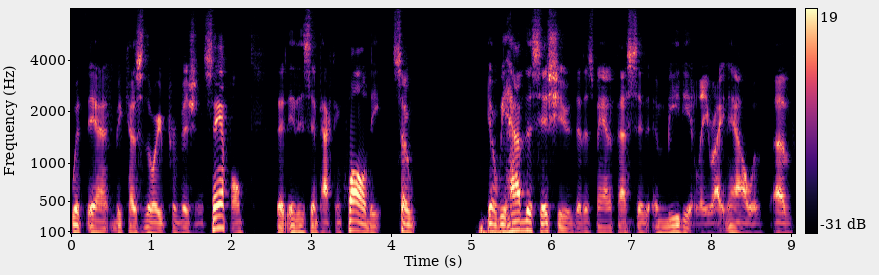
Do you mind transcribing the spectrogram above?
within because of the way we provision sample that it is impacting quality. So you know, we have this issue that is manifested immediately right now of, of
